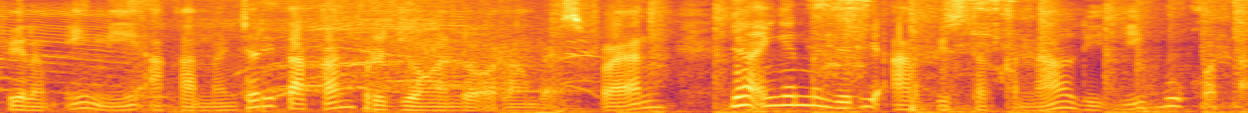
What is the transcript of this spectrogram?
Film ini akan menceritakan perjuangan dua orang best friend yang ingin menjadi artis terkenal di ibu kota.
